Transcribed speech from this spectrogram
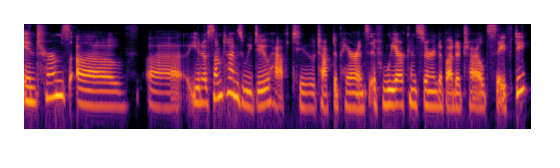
In terms of, uh, you know, sometimes we do have to talk to parents if we are concerned about a child's safety.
